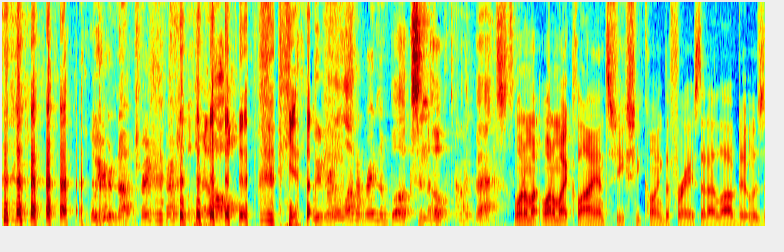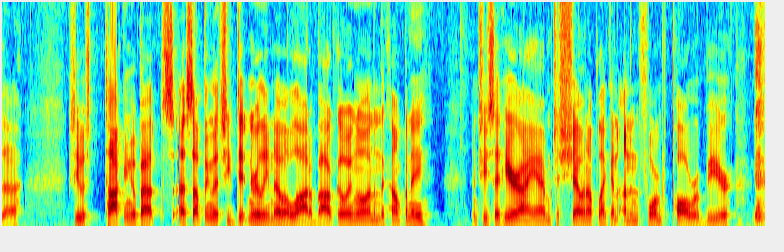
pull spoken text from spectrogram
we are not trained professionals at all. yeah. We've read a lot of random books and hoped for the best. One of my one of my clients, she she coined the phrase that I loved. It was uh, she was talking about uh, something that she didn't really know a lot about going on in the company, and she said, "Here I am, just showing up like an uninformed Paul Revere," and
